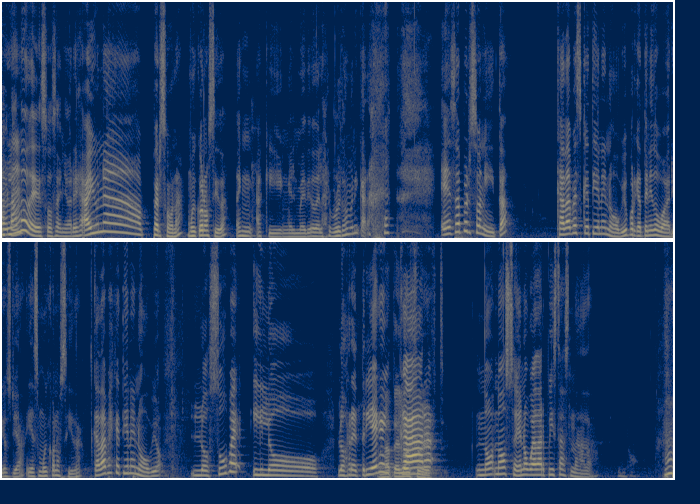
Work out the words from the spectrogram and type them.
Hablando de eso, señores, hay una persona muy conocida en, aquí en el medio de la República Dominicana. Esa personita, cada vez que tiene novio, porque ha tenido varios ya y es muy conocida, cada vez que tiene novio, lo sube y lo, lo retriega Una en cara. Swift. No, no sé, no voy a dar pistas nada. No.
